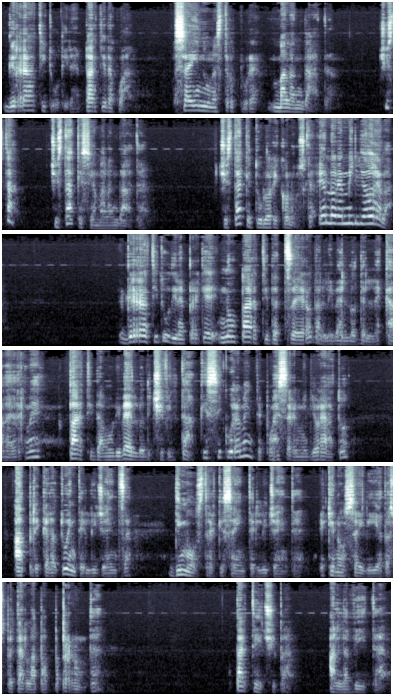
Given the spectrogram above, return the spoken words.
gratitudine, parti da qua. Sei in una struttura malandata. Ci sta, ci sta che sia malandata. Ci sta che tu lo riconosca e allora migliorala. Gratitudine perché non parti da zero, dal livello delle caverne, parti da un livello di civiltà che sicuramente può essere migliorato, applica la tua intelligenza, dimostra che sei intelligente e che non sei lì ad aspettare la pappa pronta. Partecipa alla vita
